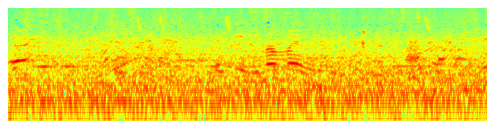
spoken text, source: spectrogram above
2万前のね。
